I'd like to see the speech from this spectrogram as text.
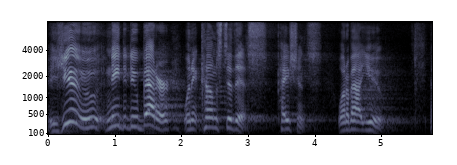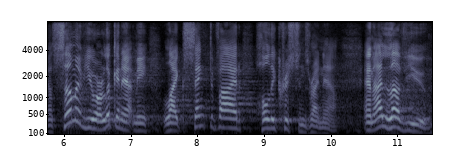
You need to do better when it comes to this patience. What about you? Now, some of you are looking at me like sanctified, holy Christians right now, and I love you,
